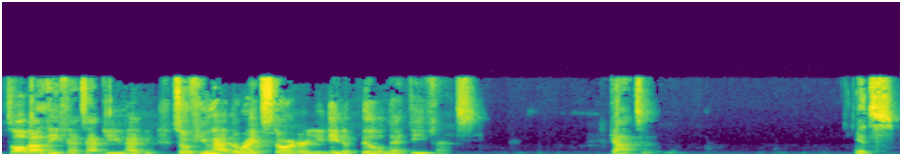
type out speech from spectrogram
It's all about defense after you have so if you have the right starter, you need to build that defense. Got to. It's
